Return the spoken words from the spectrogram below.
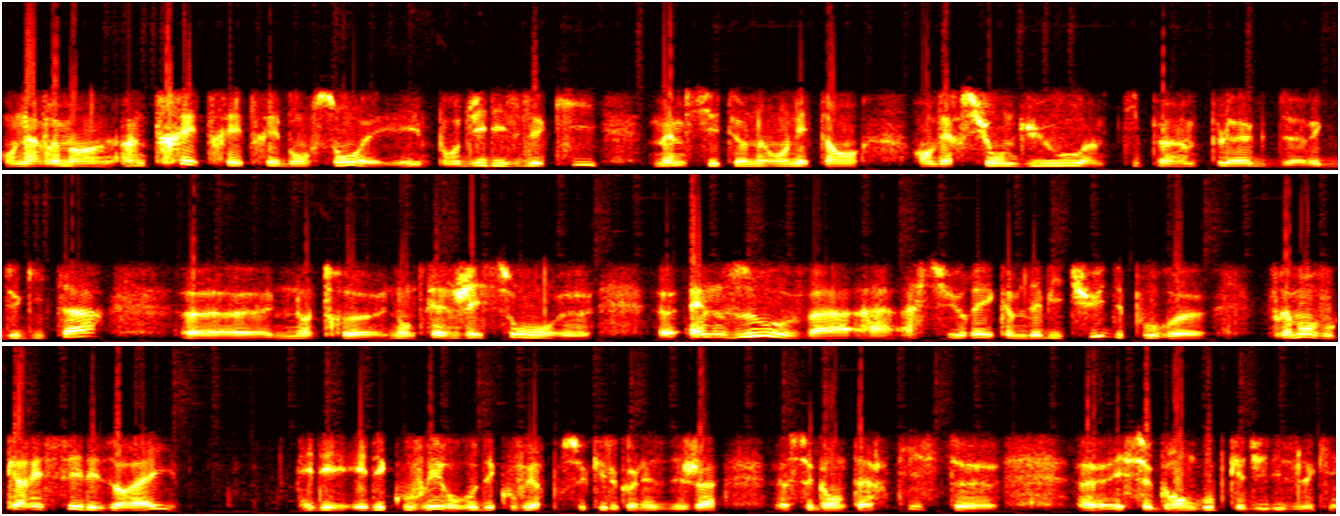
on a vraiment un, un, très très très bon son et, et pour Jill is Lucky même si on, est en, en version duo un petit peu unplugged avec deux guitares euh, notre notre ingé son euh, Enzo va assurer comme d'habitude pour euh, vraiment vous caresser les oreilles et, des, et, découvrir ou redécouvrir pour ceux qui le connaissent déjà euh, ce grand artiste euh, euh, et ce grand groupe qu'est Gilles Lucky.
